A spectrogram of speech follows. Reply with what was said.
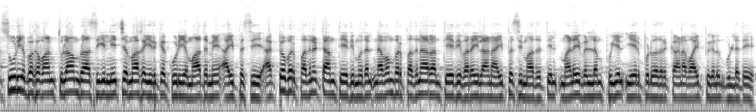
சூரிய பகவான் துலாம் ராசியில் நீச்சமாக இருக்கக்கூடிய மாதமே ஐப்பசி. அக்டோபர் பதினெட்டாம் தேதி முதல் நவம்பர் பதினாறாம் தேதி வரையிலான ஐப்பசி மாதத்தில் மழை வெள்ளம் புயல் ஏற்படுவதற்கான வாய்ப்புகளும் உள்ளது.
